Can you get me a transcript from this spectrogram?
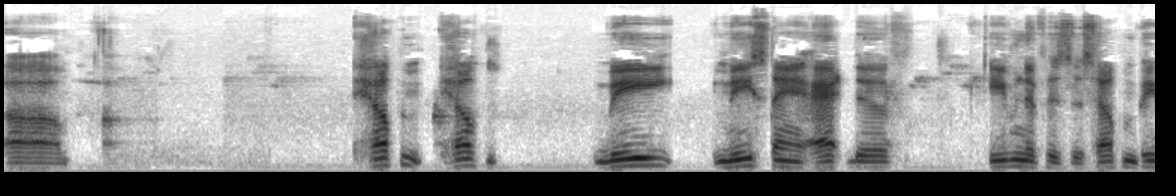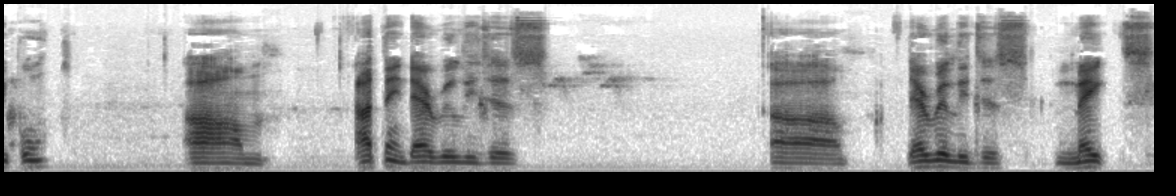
um, helping help me me staying active, even if it's just helping people. Um, I think that really just uh, that really just makes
